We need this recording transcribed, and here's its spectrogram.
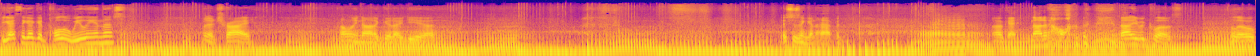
You guys think I could pull a wheelie in this? I'm gonna try. Probably not a good idea. This isn't gonna happen. Okay, not at all. not even close. Hello.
